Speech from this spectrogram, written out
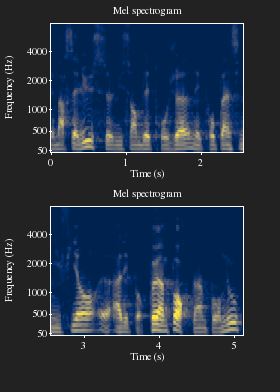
Et Marcellus lui semblait trop jeune et trop insignifiant euh, à l'époque. Peu importe, hein, pour nous,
